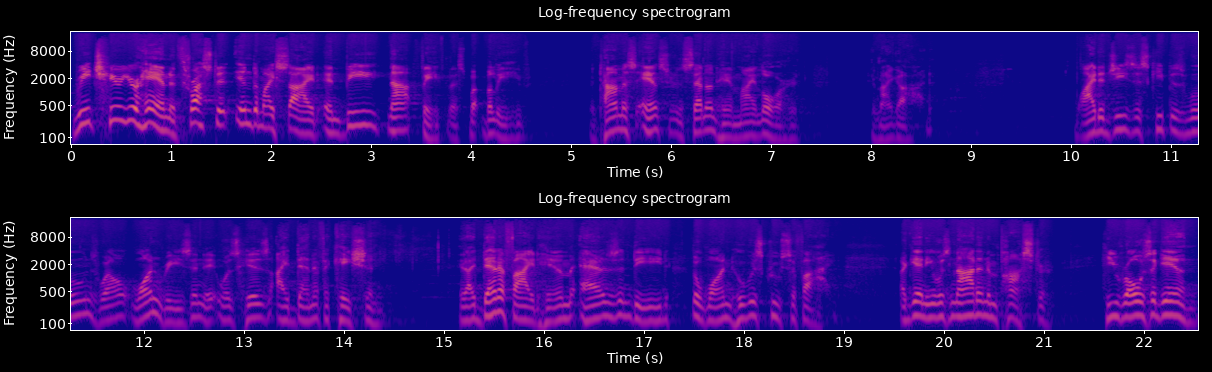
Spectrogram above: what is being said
Reach here your hand and thrust it into my side, and be not faithless, but believe. And Thomas answered and said unto him, My Lord and my God. Why did Jesus keep his wounds? Well, one reason it was his identification. It identified him as indeed the one who was crucified. Again, he was not an impostor. He rose again.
